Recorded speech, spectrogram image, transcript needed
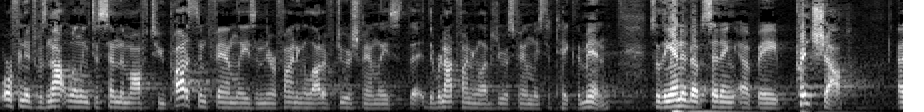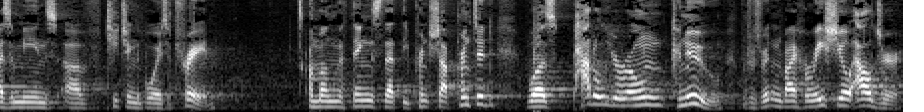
orphanage was not willing to send them off to Protestant families, and they were finding a lot of Jewish families. That, they were not finding a lot of Jewish families to take them in. So they ended up setting up a print shop as a means of teaching the boys a trade. Among the things that the print shop printed was Paddle Your Own Canoe, which was written by Horatio Alger.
